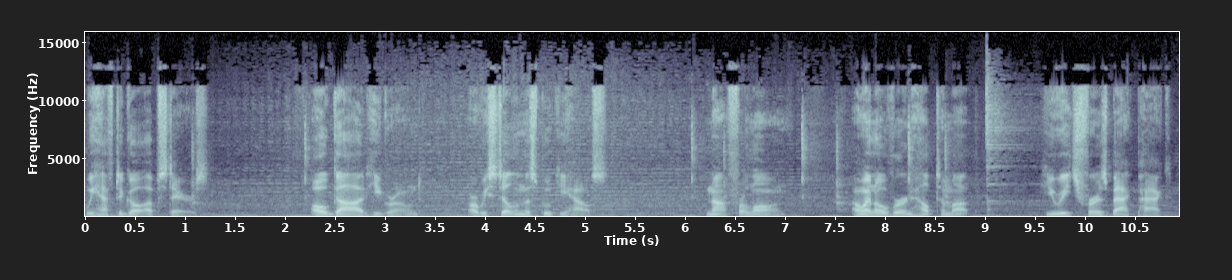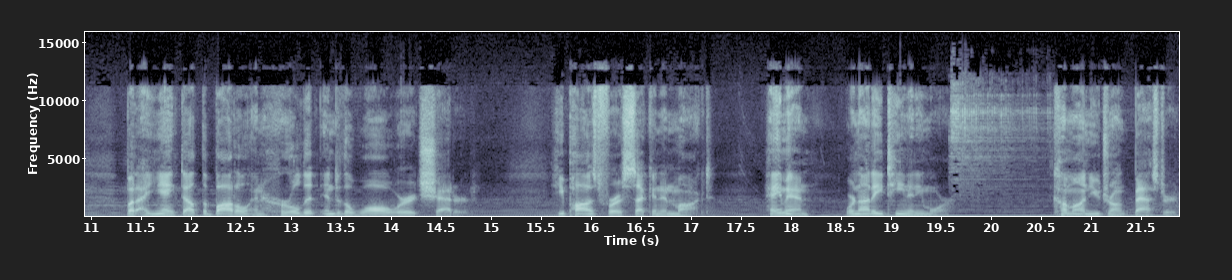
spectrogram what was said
we have to go upstairs. Oh God, he groaned. Are we still in the spooky house? Not for long. I went over and helped him up. He reached for his backpack, but I yanked out the bottle and hurled it into the wall where it shattered. He paused for a second and mocked. Hey man, we're not 18 anymore. Come on, you drunk bastard.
